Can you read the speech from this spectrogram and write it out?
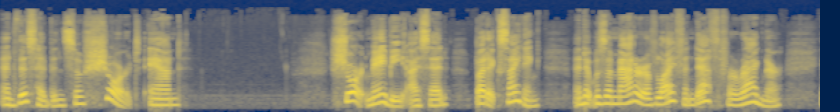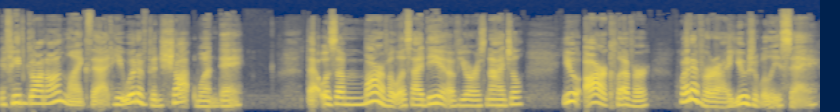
and this had been so short and... Short, maybe, I said, but exciting, and it was a matter of life and death for Ragnar. If he'd gone on like that, he would have been shot one day. That was a marvellous idea of yours, Nigel. You are clever, whatever I usually say.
